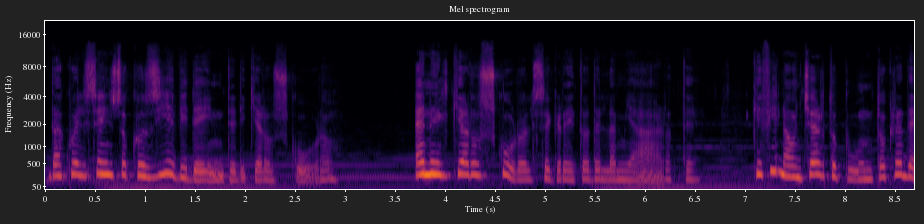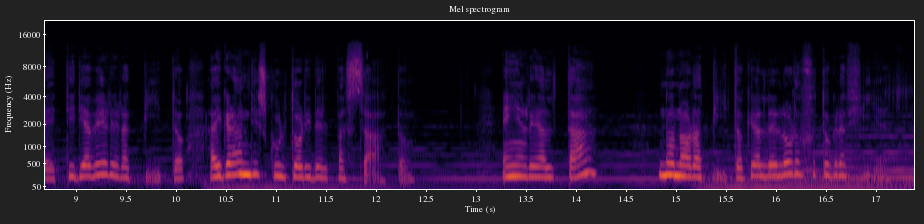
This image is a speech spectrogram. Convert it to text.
dà quel senso così evidente di chiaroscuro. È nel chiaroscuro il segreto della mia arte, che fino a un certo punto credetti di avere rapito ai grandi scultori del passato. E in realtà non ho rapito che alle loro fotografie.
